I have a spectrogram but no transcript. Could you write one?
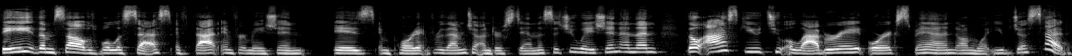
They themselves will assess if that information is important for them to understand the situation, and then they'll ask you to elaborate or expand on what you've just said.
